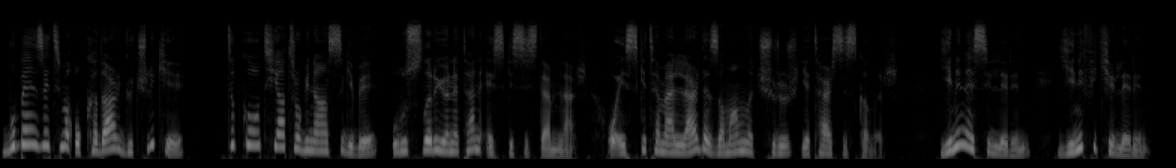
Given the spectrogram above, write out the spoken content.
Bu benzetme o kadar güçlü ki, tıpkı o tiyatro binası gibi ulusları yöneten eski sistemler, o eski temeller de zamanla çürür, yetersiz kalır. Yeni nesillerin, yeni fikirlerin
